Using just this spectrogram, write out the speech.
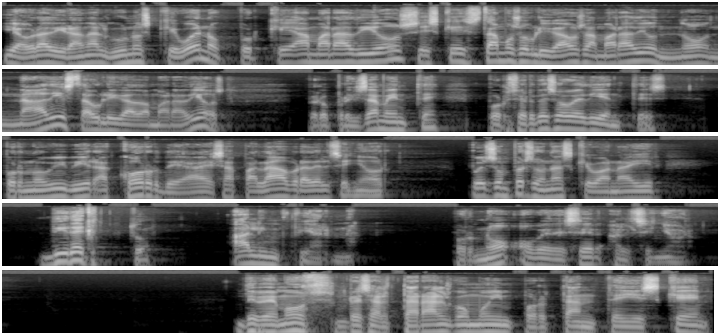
Y ahora dirán algunos que, bueno, ¿por qué amar a Dios? ¿Es que estamos obligados a amar a Dios? No, nadie está obligado a amar a Dios. Pero precisamente por ser desobedientes, por no vivir acorde a esa palabra del Señor, pues son personas que van a ir directo al infierno por no obedecer al Señor. Debemos resaltar algo muy importante y es que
